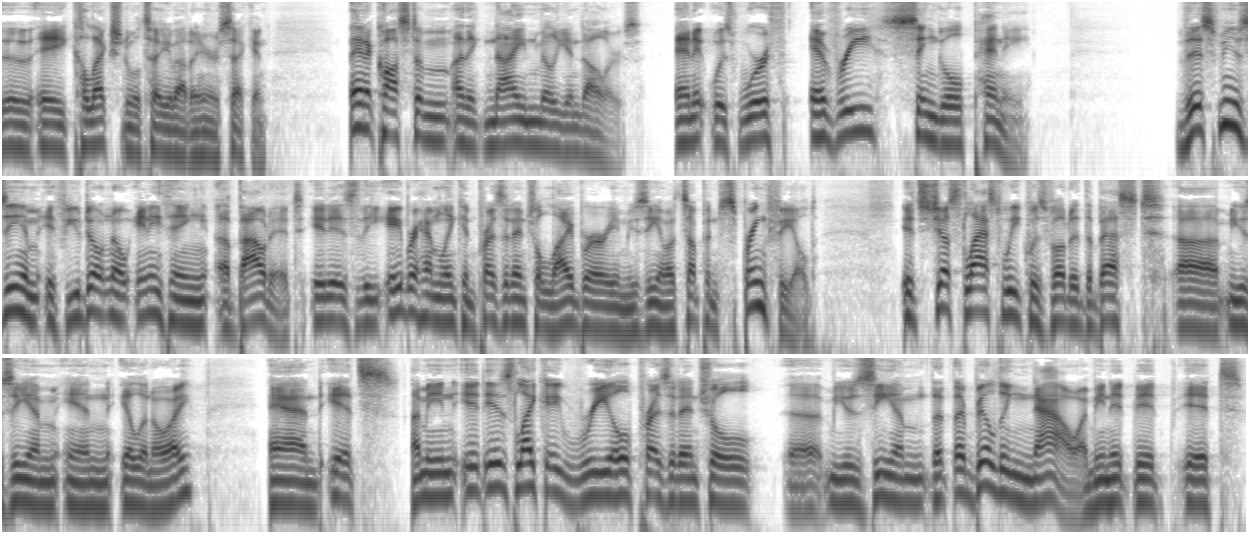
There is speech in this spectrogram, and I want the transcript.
a collection. We'll tell you about it here in a second, and it cost them I think nine million dollars, and it was worth every single penny. This museum, if you don't know anything about it, it is the Abraham Lincoln Presidential Library and Museum. It's up in Springfield. It's just last week was voted the best uh, museum in Illinois, and it's I mean it is like a real presidential uh, museum that they're building now. I mean it it it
